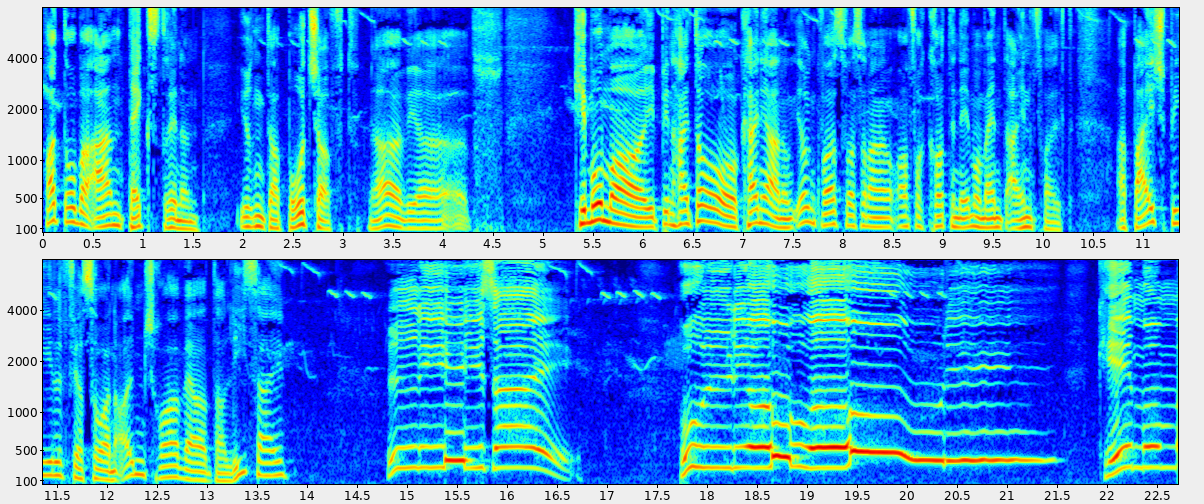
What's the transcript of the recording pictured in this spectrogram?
hat aber auch einen Text drinnen, irgendeine Botschaft, ja, äh, Kimummer, ich bin heute da, keine Ahnung, irgendwas, was dann einfach gerade in dem Moment einfällt. Ein Beispiel für so einen Albenschrei wäre der Lisei. Lisei, Julio, Kimummer,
